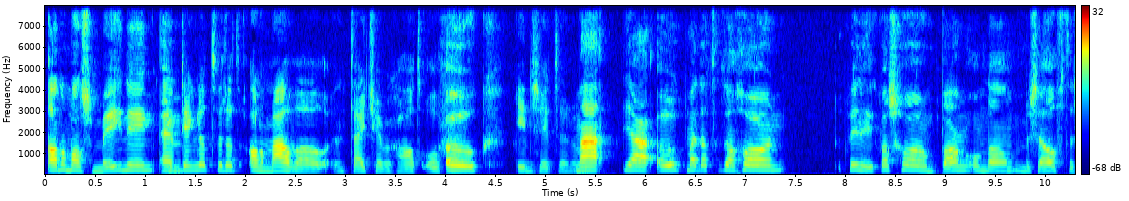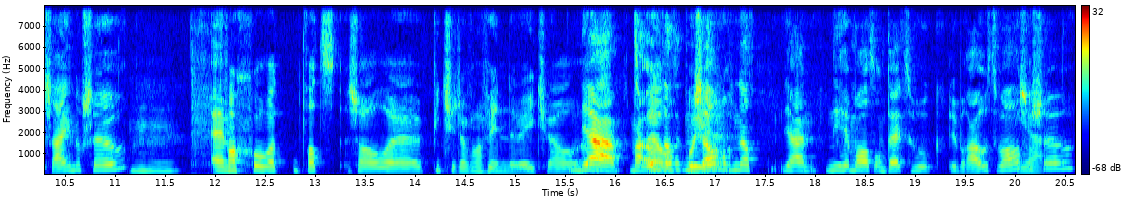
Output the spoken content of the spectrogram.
andermans mening. En ik denk dat we dat allemaal wel een tijdje hebben gehad of ook. inzitten. of- Maar ja, ook. Maar dat ik dan gewoon... Ik weet niet, ik was gewoon bang om dan mezelf te zijn of zo. Mhm. En Van, goh, wat, wat zal eh, Pietje ervan vinden, weet je wel? Ja, Of- maar ook dat ik boeien. mezelf nog niet, had- ja, niet helemaal had ontdekt hoe ik überhaupt was Ja. of zo.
